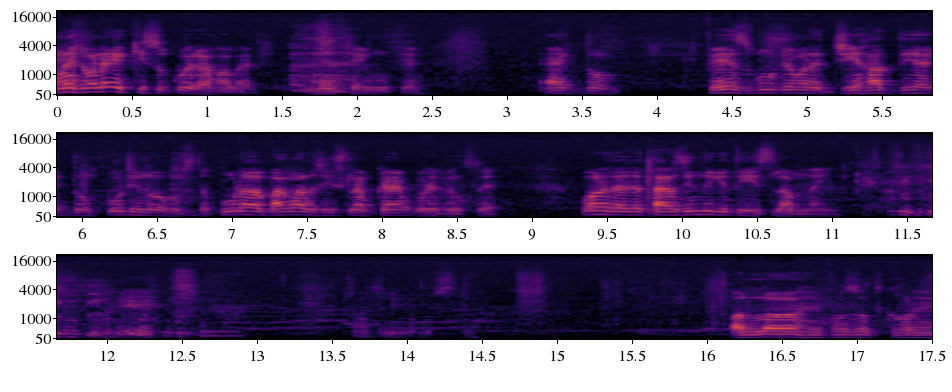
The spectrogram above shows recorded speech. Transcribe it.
অনেক অনেক কিছু কইরা মুখে মুখে। একদম ফেসবুকে মানে জেহাদ দিয়ে একদম কঠিন অবস্থা। পুরা বাংলাদেশ ইসলাম কায়েম করে ফেলছে। পরে দেখা তার জিন্দগিতে ইসলাম নাই। আল্লাহ হেফাজত করে।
